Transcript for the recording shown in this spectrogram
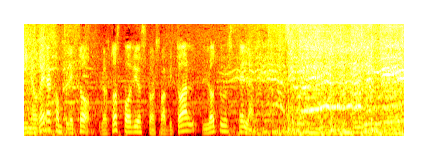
y Noguera completó los dos podios con su habitual Lotus Elan. Manuel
